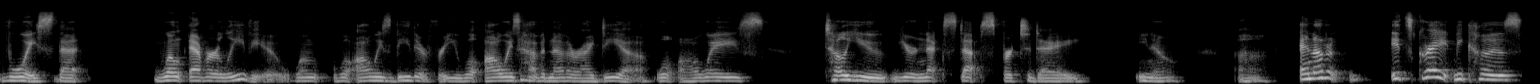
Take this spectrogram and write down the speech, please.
voice that won't ever leave you won't will always be there for you will always have another idea will always tell you your next steps for today you know uh, and i don't it's great because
